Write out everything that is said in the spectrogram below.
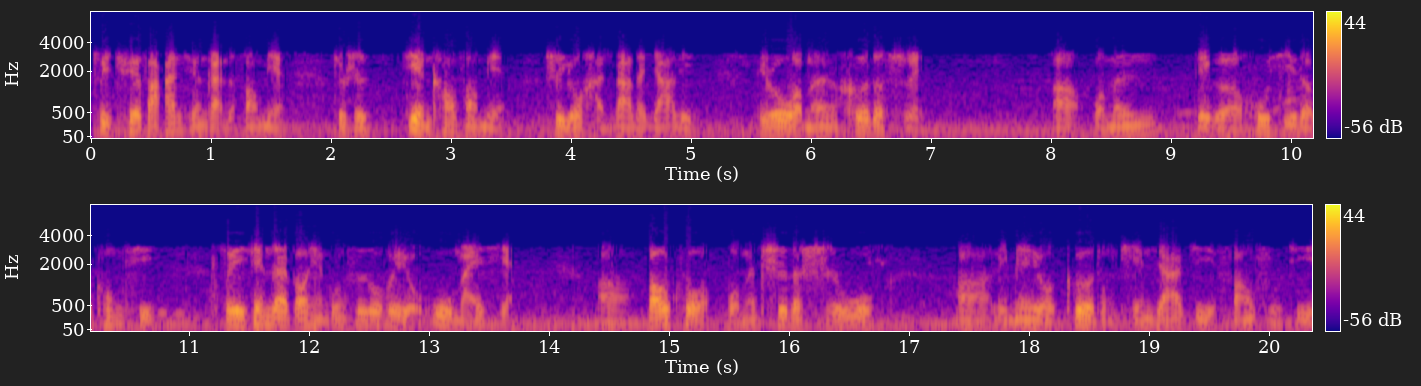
最缺乏安全感的方面，就是健康方面是有很大的压力。比如我们喝的水，啊，我们这个呼吸的空气，所以现在保险公司都会有雾霾险，啊，包括我们吃的食物，啊，里面有各种添加剂、防腐剂。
